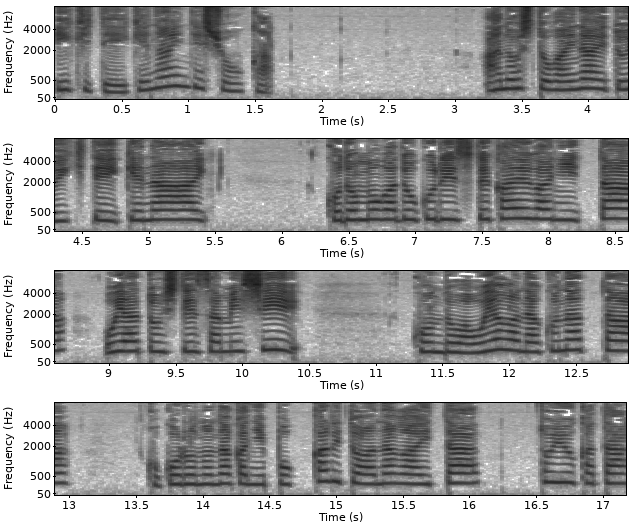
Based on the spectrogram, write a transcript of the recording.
生きていけないんでしょうかあの人がいないと生きていけない。子供が独立で海外に行った。親として寂しい。今度は親が亡くなった。心の中にぽっかりと穴が開いたという方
